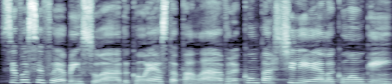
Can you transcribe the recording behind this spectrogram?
Se você foi abençoado com esta palavra, compartilhe ela com alguém.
